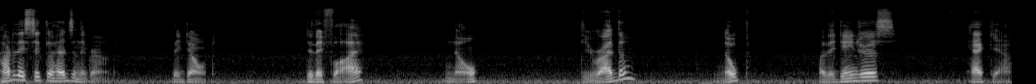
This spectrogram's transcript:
How do they stick their heads in the ground? They don't. Do they fly? No. Do you ride them? Nope. Are they dangerous? Heck yeah.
